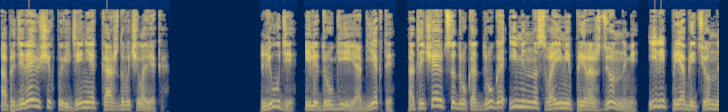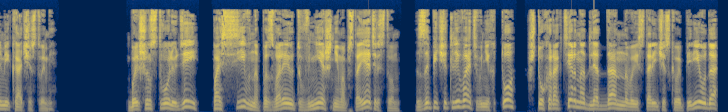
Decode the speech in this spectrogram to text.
определяющих поведение каждого человека. Люди или другие объекты отличаются друг от друга именно своими прирожденными или приобретенными качествами. Большинство людей пассивно позволяют внешним обстоятельствам запечатлевать в них то, что характерно для данного исторического периода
